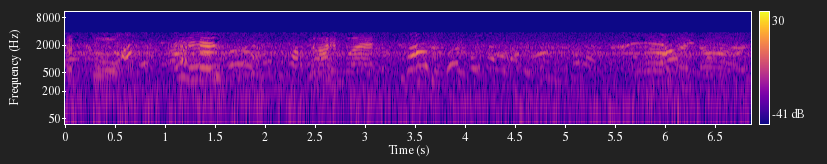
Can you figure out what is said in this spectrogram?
That's cool. It is. And I'm wet. oh my gosh.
